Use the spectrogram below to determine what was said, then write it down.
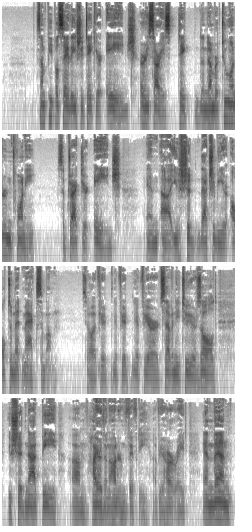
Some people say that you should take your age, or sorry, take the number 220, subtract your age, and uh, you should that should be your ultimate maximum. So if you're if you're if you're 72 years old, you should not be um, higher than 150 of your heart rate, and then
